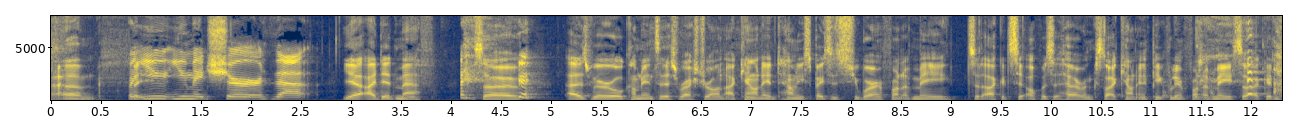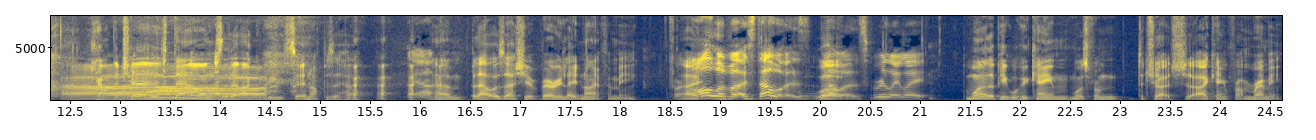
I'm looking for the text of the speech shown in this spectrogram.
Um, But you you made sure that yeah, I did math. So as we were all coming into this restaurant, I counted how many spaces she were in front of me so that I could sit opposite her and start counting people in front of me so I could count the chairs down so that I could be sitting opposite her. yeah, Um, but that was actually a very late night for me. For I- all of us, that was Well- that was really late. one of the people who came was from the church that I came from, Remy.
